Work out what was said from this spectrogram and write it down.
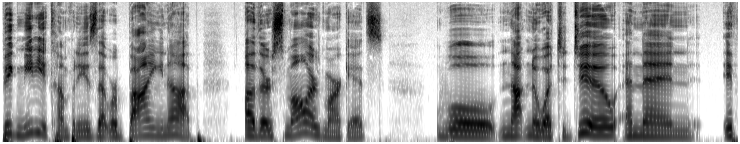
big media companies that were buying up other smaller markets will not know what to do, and then if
